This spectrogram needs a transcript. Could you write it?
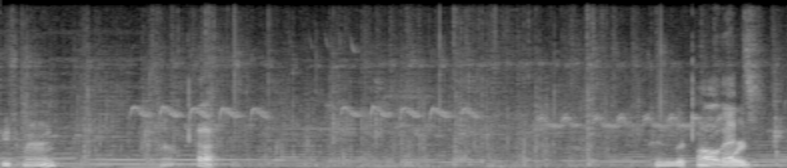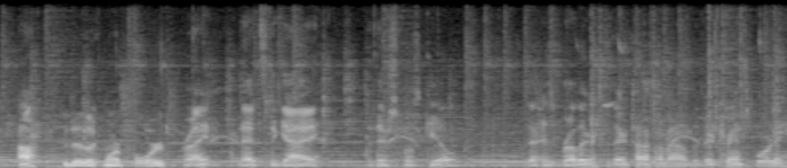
Cheech Marin? No. Did they look more Oh, bored? Huh? Did they look more bored? Right? That's the guy that they're supposed to kill? Is that his brother that they're talking about that they're transporting,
